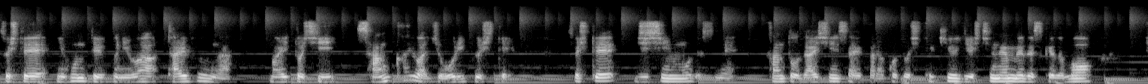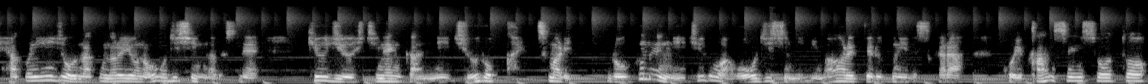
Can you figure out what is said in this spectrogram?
そして日本という国は台風が毎年3回は上陸している。そして地震もですね、関東大震災から今年で97年目ですけども、100人以上亡くなるような大地震がですね、97年間に16回、つまり6年に一度は大地震に見舞われている国ですから、こういう感染症と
